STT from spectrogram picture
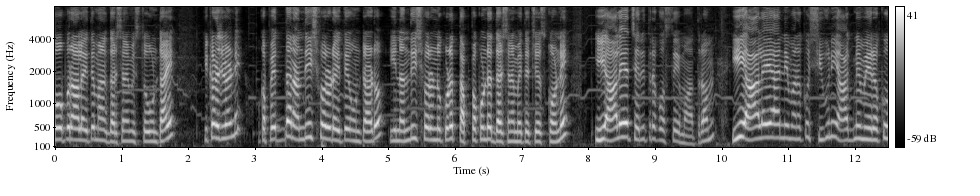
గోపురాలు అయితే మనకు దర్శనమిస్తూ ఉంటాయి. ఇక్కడ చూడండి ఒక పెద్ద నందీశ్వరుడు అయితే ఉంటాడు. ఈ నందీశ్వరుని కూడా తప్పకుండా దర్శనం అయితే చేసుకోండి. ఈ ఆలయ చరిత్రకు వస్తే మాత్రం ఈ ఆలయాన్ని మనకు శివుని ఆజ్ఞ మేరకు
